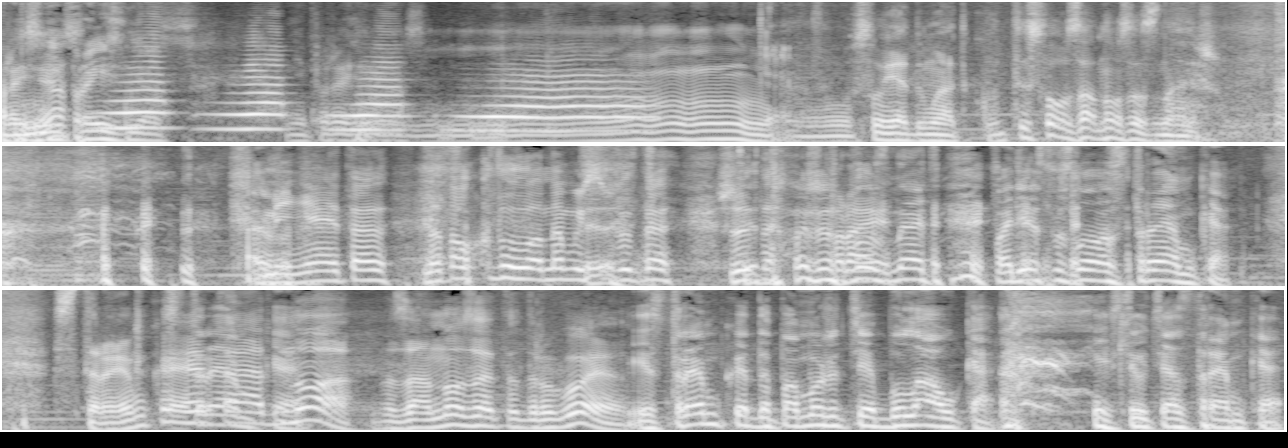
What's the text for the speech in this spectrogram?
Произнес? не произнес. Не произнес. Нет. Ну, Я думаю, откуда ты слово заноза знаешь? Меня это натолкнуло на мысль, что это, что Ты должен был знать по детству слово «стремка». Стремка, это Стремка. одно, заноза это другое. И стремка да поможет тебе булавка, если у тебя стремка.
